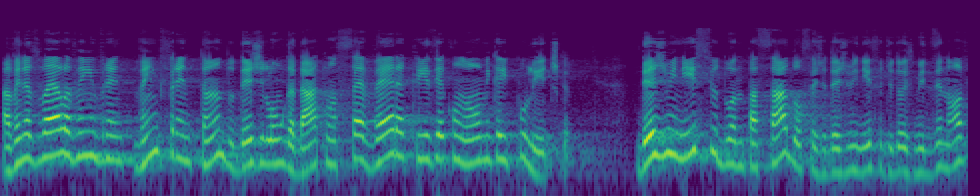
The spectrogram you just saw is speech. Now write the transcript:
A Venezuela vem, vem enfrentando desde longa data uma severa crise econômica e política. Desde o início do ano passado, ou seja, desde o início de 2019,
